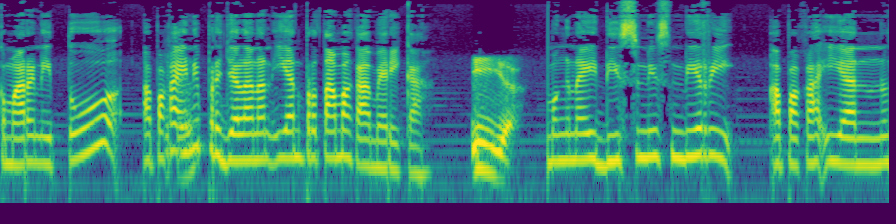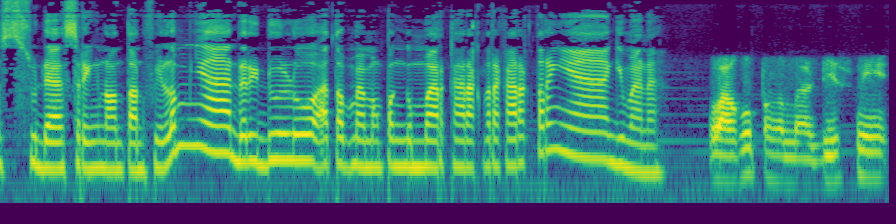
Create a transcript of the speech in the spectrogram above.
kemarin itu apakah ini perjalanan Ian pertama ke Amerika? iya Mengenai Disney sendiri, apakah Ian sudah sering nonton filmnya dari dulu atau memang penggemar karakter-karakternya gimana? wah aku penggemar Disney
